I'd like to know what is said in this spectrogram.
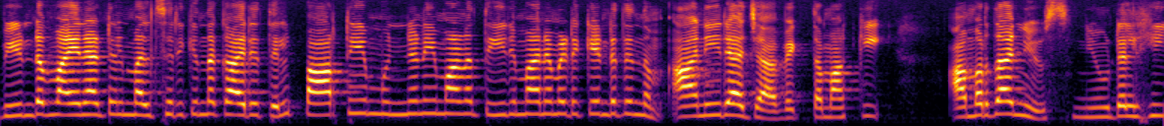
വീണ്ടും വയനാട്ടിൽ മത്സരിക്കുന്ന കാര്യത്തിൽ പാർട്ടിയും മുന്നണിയുമാണ് തീരുമാനമെടുക്കേണ്ടതെന്നും ആനി രാജ വ്യക്തമാക്കി. അമൃത ന്യൂസ് ന്യൂഡൽഹി.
